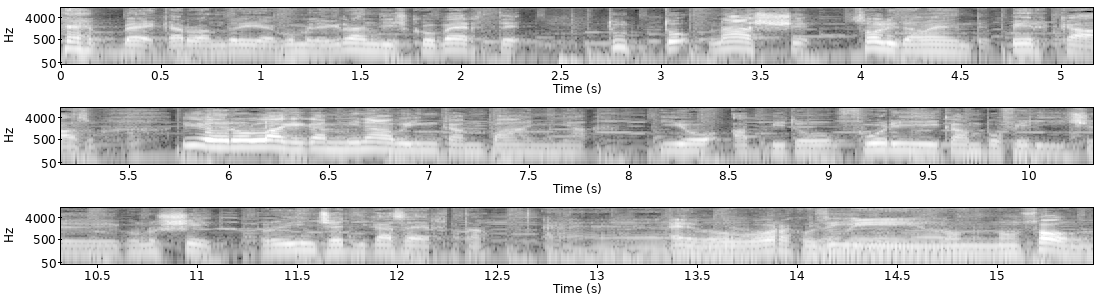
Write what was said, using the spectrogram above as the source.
Eh beh, caro Andrea, come le grandi scoperte, tutto nasce solitamente per caso. Io ero là che camminavo in campagna. Io abito fuori Campo Felice, conoscete, provincia di Caserta. Eh, ora più o così non, non so.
